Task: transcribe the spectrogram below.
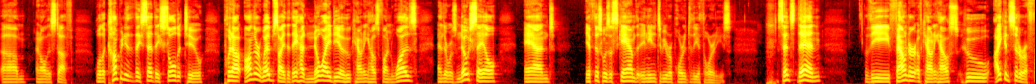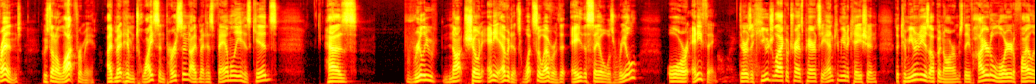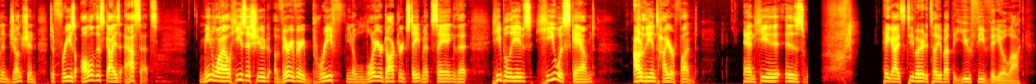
um, and all this stuff. Well, the company that they said they sold it to put out on their website that they had no idea who Counting House Fund was and there was no sale. And if this was a scam, that it needed to be reported to the authorities. Since then, the founder of Counting House, who I consider a friend, who's done a lot for me, I've met him twice in person, I've met his family, his kids, has really not shown any evidence whatsoever that A, the sale was real or anything. There is a huge lack of transparency and communication. The community is up in arms. They've hired a lawyer to file an injunction to freeze all of this guy's assets. Meanwhile, he's issued a very, very brief, you know, lawyer doctored statement saying that he believes he was scammed out of the entire fund. And he is. Hey guys, TiVo here to tell you about the Eufy Video Lock,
